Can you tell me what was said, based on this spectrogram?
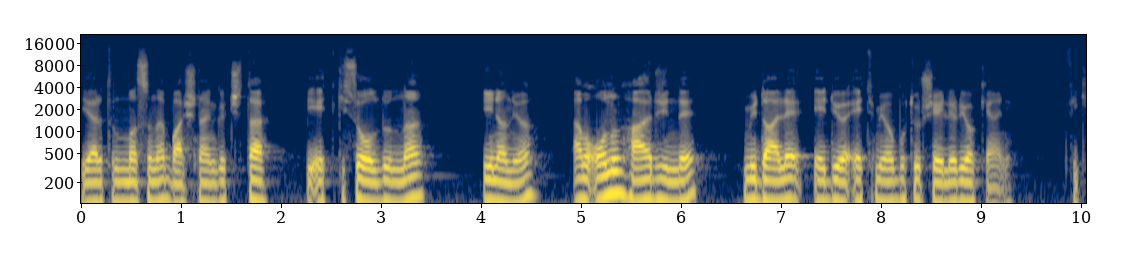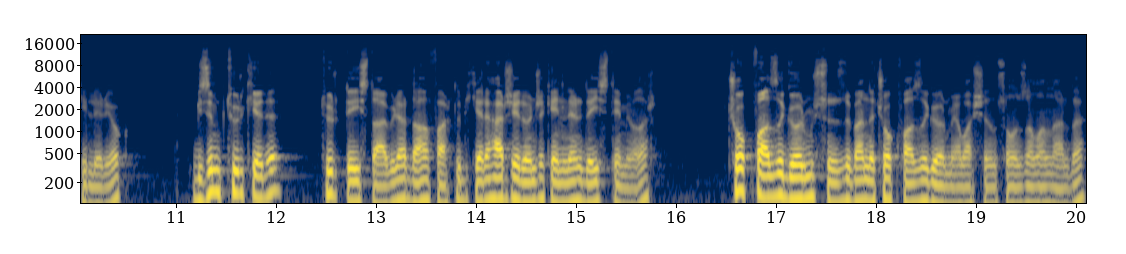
yaratılmasına başlangıçta bir etkisi olduğuna inanıyor. Ama onun haricinde müdahale ediyor etmiyor bu tür şeyleri yok yani. Fikirleri yok. Bizim Türkiye'de Türk deist abiler daha farklı. Bir kere her şeyden önce kendilerini deist demiyorlar. Çok fazla görmüşsünüzdür. Ben de çok fazla görmeye başladım son zamanlarda.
